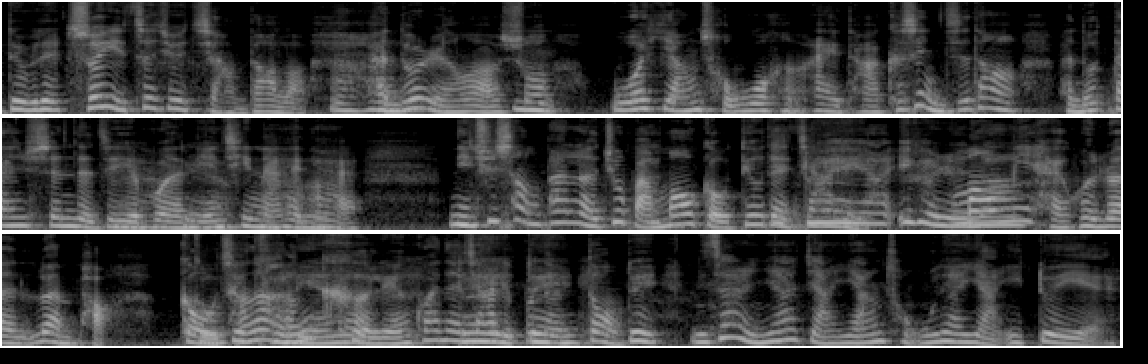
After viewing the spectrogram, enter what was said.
对。不对？所以这就讲到了很多人啊，说我养宠物很爱它，可是你知道很多单身的这些不年轻男孩女孩，你去上班了就把猫狗丢在家里，一个人，猫咪还会乱乱跑，狗常常很可怜，关在家里不能动。对，你知道人家讲养宠物要养一对耶。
